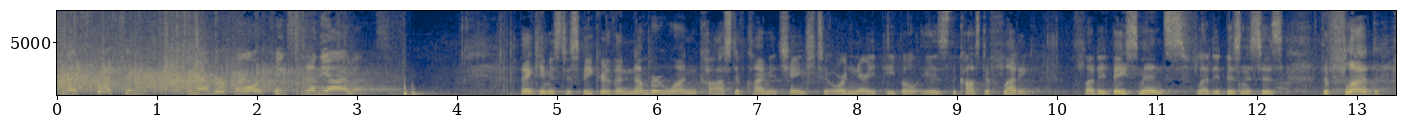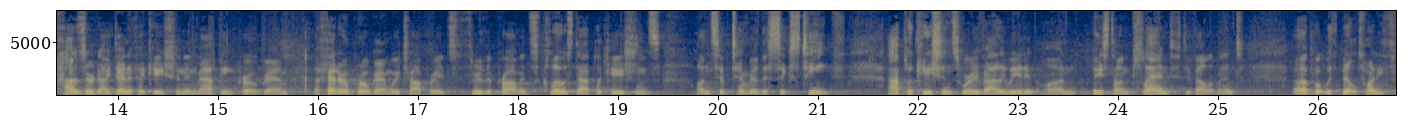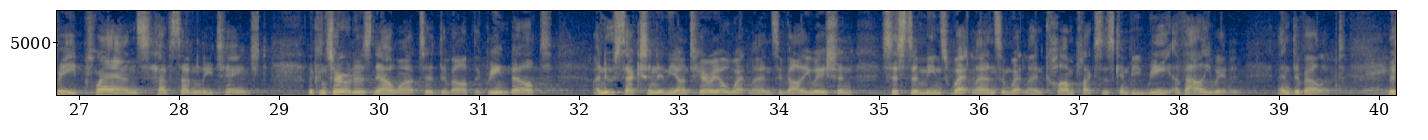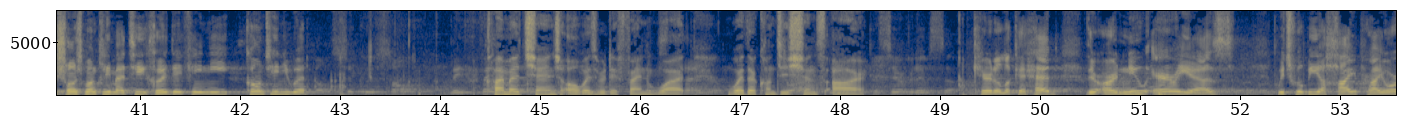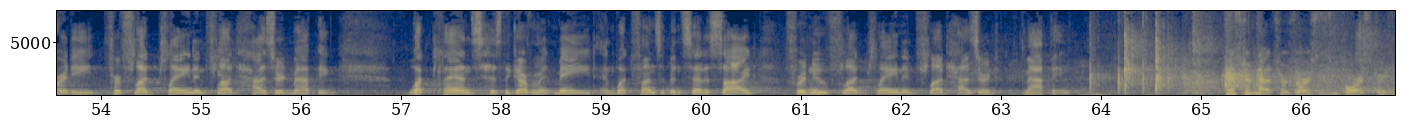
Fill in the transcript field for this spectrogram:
The next question, the member for Kingston and the Islands. Thank you, Mr. Speaker. The number one cost of climate change to ordinary people is the cost of flooding. Flooded basements, flooded businesses. The Flood Hazard Identification and Mapping Program, a federal program which operates through the province, closed applications on September the 16th. Applications were evaluated on, based on planned development, uh, but with Bill 23, plans have suddenly changed. The Conservatives now want to develop the Greenbelt. A new section in the Ontario Wetlands Evaluation System means wetlands and wetland complexes can be re-evaluated and developed. Le changement climatique redéfinit continuellement Climate change always redefines what weather conditions are. Care to look ahead? There are new areas which will be a high priority for floodplain and flood hazard mapping. What plans has the government made and what funds have been set aside for new floodplain and flood hazard mapping? Mr. of Natural Resources and Forestry.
